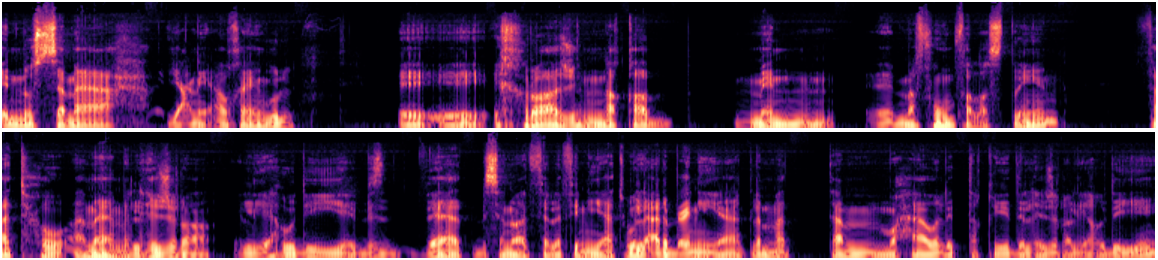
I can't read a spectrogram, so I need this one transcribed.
إنه السماح يعني أو خلينا نقول إخراج النقب من مفهوم فلسطين. فتحه أمام الهجرة اليهودية بالذات بسنوات الثلاثينيات والأربعينيات لما تم محاولة تقييد الهجرة اليهودية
